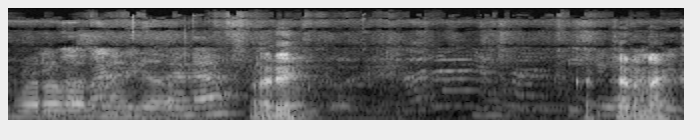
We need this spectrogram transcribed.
बरोबर नाही. अरे खतरनाक.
